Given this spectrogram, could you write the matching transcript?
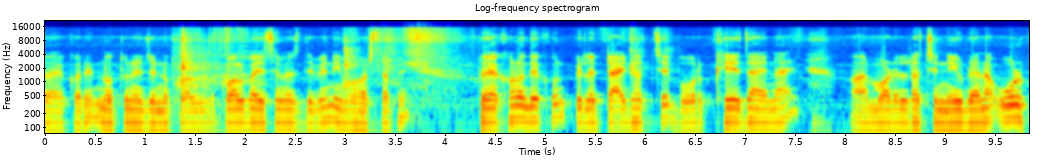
দয়া করে। নতুনের জন্য কল কল বা এস এম এস দিবেন ইমো হোয়াটসঅ্যাপে তো এখনও দেখুন প্লেট টাইট হচ্ছে, বোর খেয়ে যায় নাই। আর মডেলটা হচ্ছে নিউ ডায়না ওল্ড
